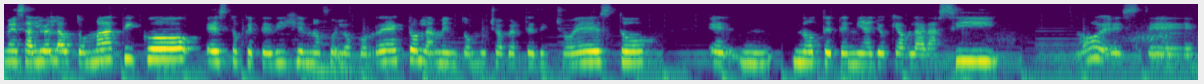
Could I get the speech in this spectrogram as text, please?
me salió el automático, esto que te dije no fue lo correcto, lamento mucho haberte dicho esto, eh, no te tenía yo que hablar así, ¿no? Este,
